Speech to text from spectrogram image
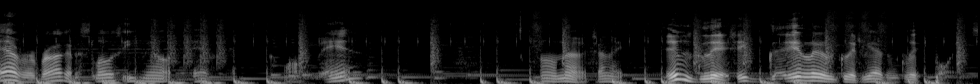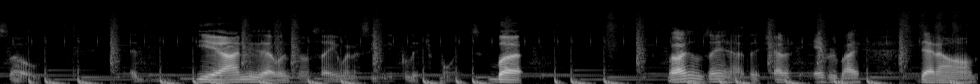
ever, bro. I got the slowest email ever. Come on, man. I don't know. Trying to, it was glitch. It it literally glitch. We had some glitch points. So uh, yeah, I knew that was gonna say when I see the glitch points. But but like I'm saying, I think shout out to everybody that um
